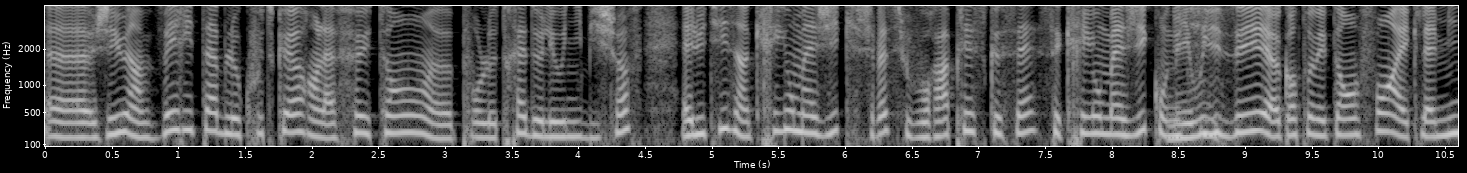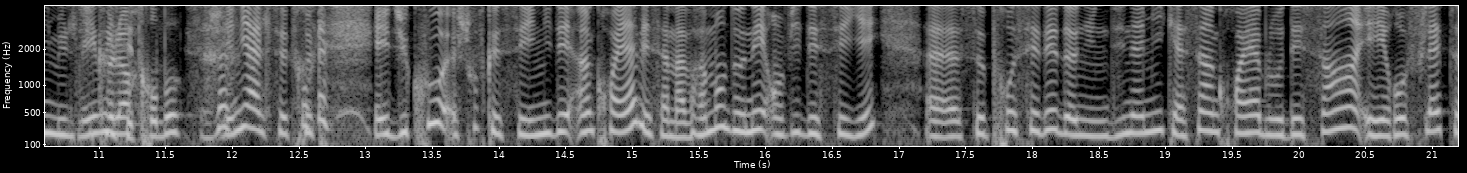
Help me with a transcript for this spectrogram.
Euh, j'ai eu un véritable coup de cœur en la feuilletant euh, pour le trait de Léonie Bischoff. Elle utilise un crayon magique. Je sais pas si vous vous rappelez ce que c'est, ces crayons magiques qu'on utilisait euh, quand on était enfant avec la mine multicolore. Mais oui, c'est trop beau. C'est génial ces trucs. Et du coup, je trouve que c'est une idée incroyable et ça m'a vraiment donné envie d'essayer. Ce procédé donne une dynamique assez incroyable au dessin et reflète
